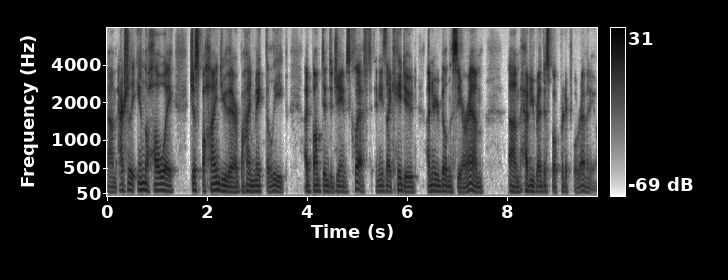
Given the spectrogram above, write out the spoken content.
Um, actually, in the hallway just behind you there, behind Make the Leap, I bumped into James Clift, and he's like, "Hey, dude, I know you're building a CRM. Um, have you read this book, Predictable Revenue?"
